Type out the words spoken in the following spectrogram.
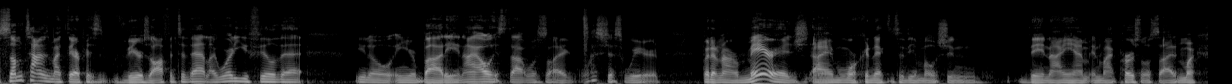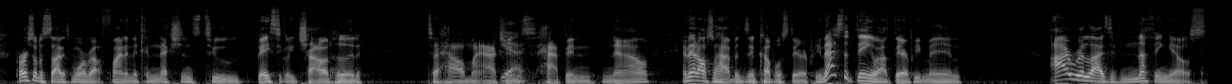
sometimes my therapist veers off into that. Like, where do you feel that, you know, in your body? And I always thought was like, that's just weird. But in our marriage, I am more connected to the emotion than I am in my personal side. My personal side is more about finding the connections to basically childhood to how my actions happen now. And that also happens in couples therapy. And that's the thing about therapy, man. I realize if nothing else,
